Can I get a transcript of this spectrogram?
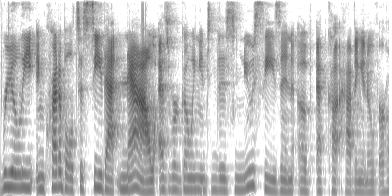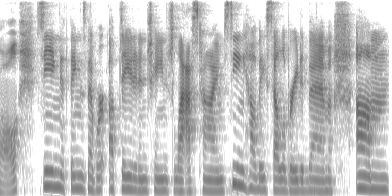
really incredible to see that now as we're going into this new season of Epcot having an overhaul, seeing the things that were updated and changed last time, seeing how they celebrated them. Um,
